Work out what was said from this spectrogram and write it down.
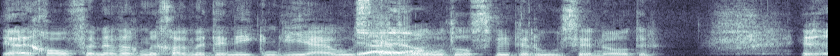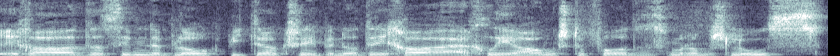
Ja, ich hoffe einfach, wir kommen dann irgendwie auch aus ja, dem ja. Modus wieder raus, oder? Ich, ich habe das in einem Blogbeitrag geschrieben. Oder? Ich habe ein bisschen Angst davor, dass wir am Schluss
